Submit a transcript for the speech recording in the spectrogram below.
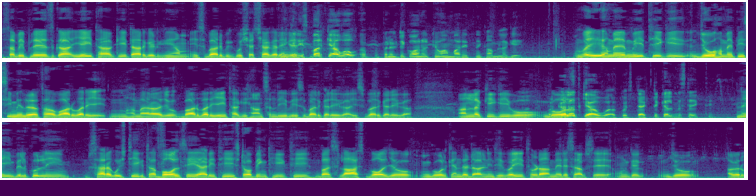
सभी प्लेयर्स का यही था कि टारगेट कि हम इस बार भी कुछ अच्छा करेंगे। इस बार क्या हुआ? पेनल्टी कॉर्नर क्यों हमारे इतने कम लगे? वही हमें उम्मीद थी कि जो हमें पीसी मिल रहा था बार बार ये हमारा जो बार बार यही था कि हाँ संदीप इस बार करेगा इस बार करेगा। अनलकी की वो गोल गलत क्या हुआ? कुछ टैक्टिकल मिस्टेक थी? नहीं बिल्कुल नहीं। सारा कुछ ठीक था बॉल सही आ रही थी स्टॉपिंग ठीक थी। बस लास्ट बॉल जो गोल के अंदर डालनी थी वही थोड़ा मेरे हिसाब से उनके जो अगर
